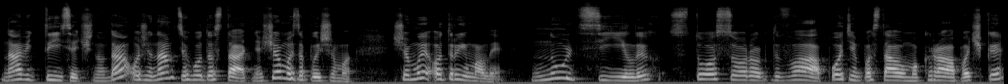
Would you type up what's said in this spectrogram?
навіть тисячну. Да? Отже, нам цього достатньо. Що ми запишемо? Що ми отримали 0,142. Потім поставимо крапочки,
